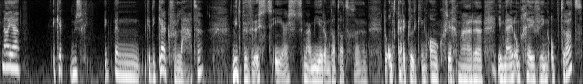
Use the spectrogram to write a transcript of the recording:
Nou ja, ik heb misschien... Ik, ben, ik heb die kerk verlaten. Niet bewust eerst, maar meer omdat dat, eh, de ontkerkelijking ook zeg maar, eh, in mijn omgeving optrad.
